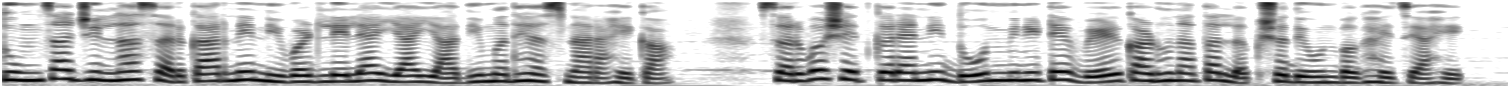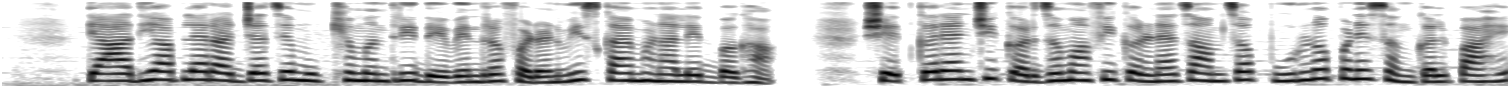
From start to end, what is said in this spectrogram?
तुमचा जिल्हा सरकारने निवडलेल्या या यादीमध्ये असणार आहे का? सर्व शेतकऱ्यांनी दोन मिनिटे वेळ काढून आता लक्ष देऊन बघायचे आहे. त्याआधी आपल्या राज्याचे मुख्यमंत्री देवेंद्र फडणवीस काय म्हणालेत बघा. शेतकऱ्यांची कर्जमाफी करण्याचा आमचा पूर्णपणे संकल्प आहे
